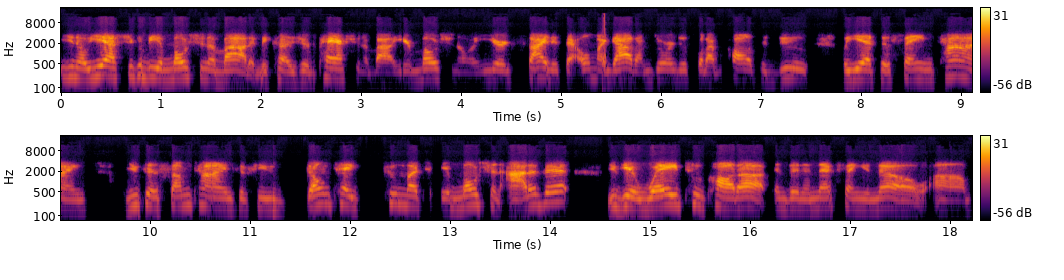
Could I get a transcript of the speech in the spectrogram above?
you know, yes, you can be emotional about it because you're passionate about it, you're emotional and you're excited that, oh my God, I'm doing just what I'm called to do. But yet at the same time, you can sometimes, if you don't take too much emotion out of it, you get way too caught up. And then the next thing you know, um,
